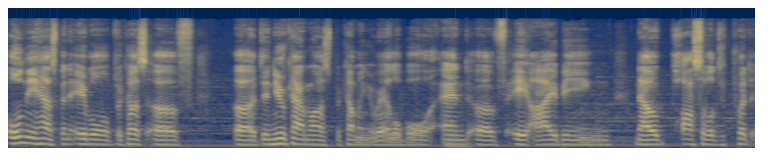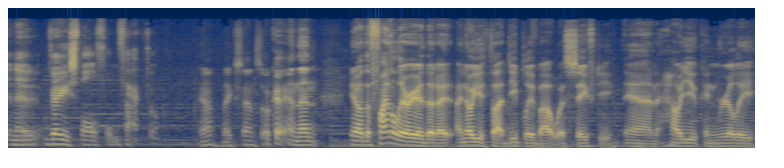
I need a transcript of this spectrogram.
only has been able because of uh, the new cameras becoming available and of AI being now possible to put in a very small form factor. Yeah, makes sense. Okay, and then you know the final area that I, I know you thought deeply about was safety and how you can really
